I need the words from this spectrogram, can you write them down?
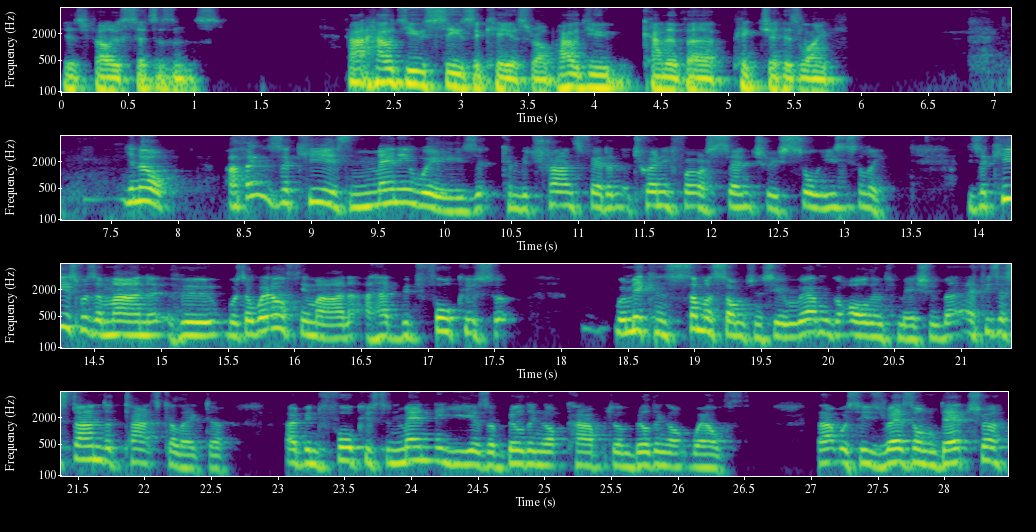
his fellow citizens. How, how do you see Zacchaeus, Rob? How do you kind of uh, picture his life? you know, I think Zacchaeus, in many ways, it can be transferred into the 21st century so easily. Zacchaeus was a man who was a wealthy man and had been focused. We're making some assumptions here. We haven't got all the information, but if he's a standard tax collector, had been focused in many years of building up capital and building up wealth. That was his raison d'etre.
